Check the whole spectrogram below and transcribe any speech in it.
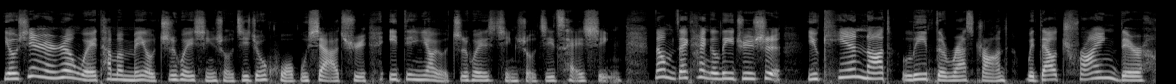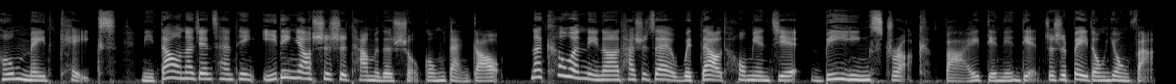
有些人认为他们没有智慧型手机就活不下去，一定要有智慧型手机才行。那我们再看一个例句是：You cannot leave the restaurant without trying their homemade cakes。你到那间餐厅一定要试试他们的手工蛋糕。那课文里呢，它是在 without 后面接 being struck By 点点点，这是被动用法。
